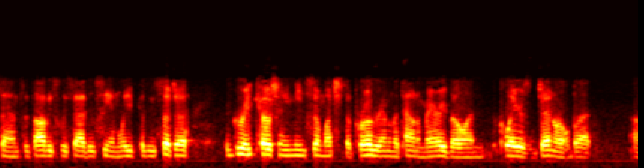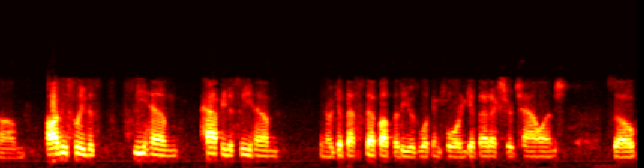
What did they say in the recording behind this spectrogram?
sense. It's obviously sad to see him leave because he's such a great coach and he means so much to the program and the town of Maryville and the players in general. But um, obviously, to see him, happy to see him, you know, get that step up that he was looking for and get that extra challenge. So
